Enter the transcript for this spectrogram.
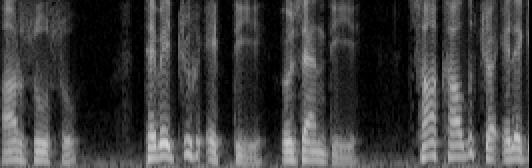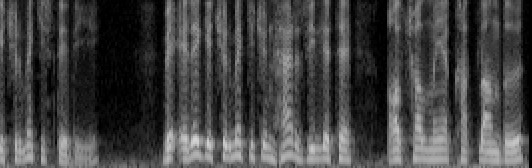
arzusu, teveccüh ettiği, özendiği, sağ kaldıkça ele geçirmek istediği ve ele geçirmek için her zillete, alçalmaya katlandığı,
